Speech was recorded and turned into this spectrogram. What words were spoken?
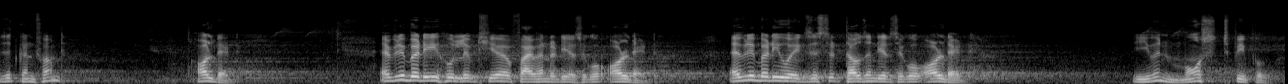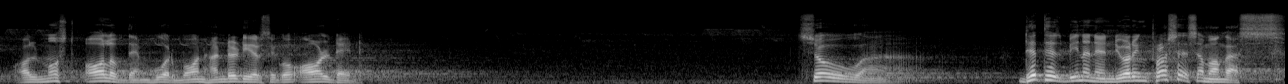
Is it confirmed? All dead. Everybody who lived here five hundred years ago, all dead. Everybody who existed thousand years ago, all dead. Even most people, almost all of them who were born hundred years ago, all dead. So, uh, death has been an enduring process among us.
